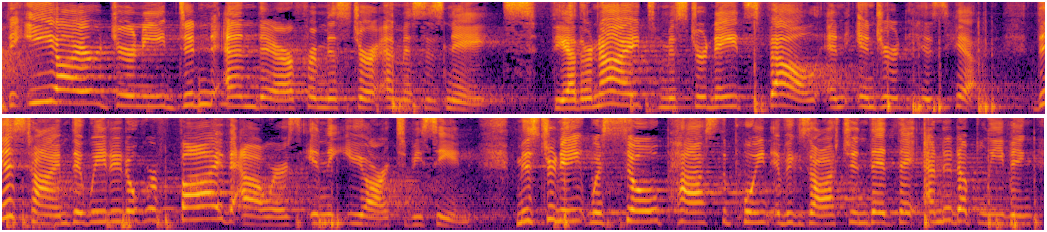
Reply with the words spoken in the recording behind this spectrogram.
The ER journey didn't end there for Mr. and Mrs. Nates. The other night, Mr. Nates fell and injured his hip. This time, they waited over five hours in the ER to be seen. Mr. Nate was so past the point of exhaustion that they ended up leaving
